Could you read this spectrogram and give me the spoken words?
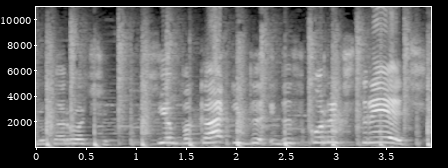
Ну, короче, всем пока и до, и до скорых встреч!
